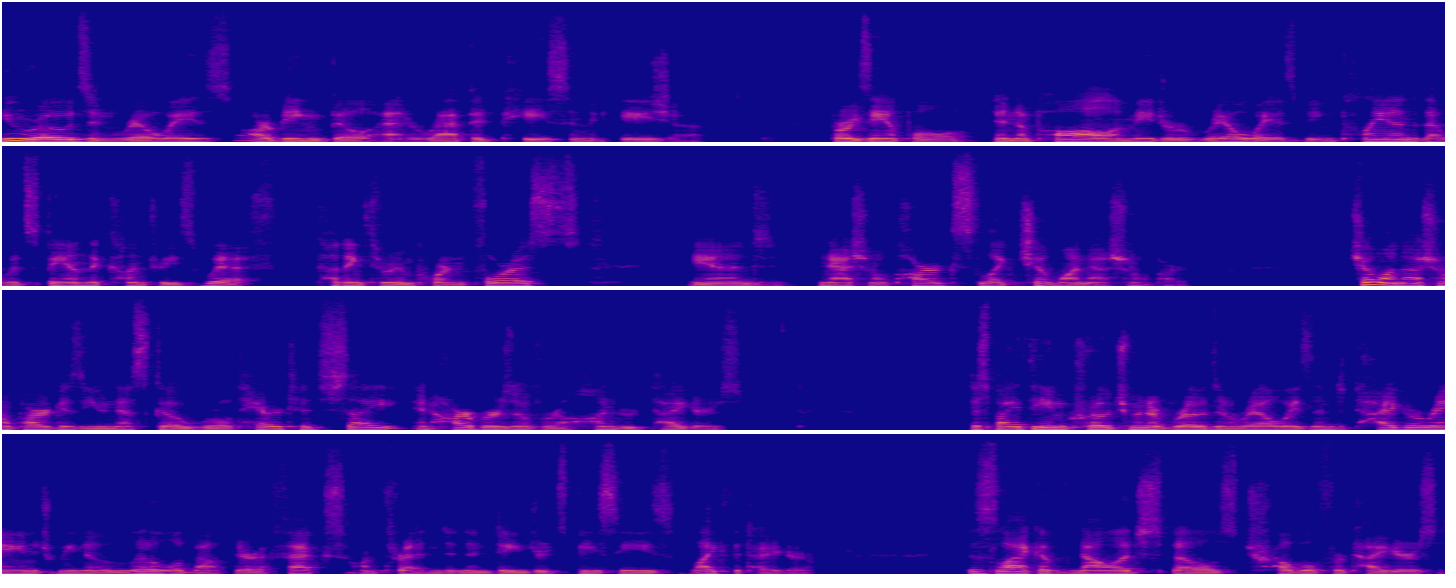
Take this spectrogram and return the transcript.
New roads and railways are being built at a rapid pace in Asia. For example, in Nepal, a major railway is being planned that would span the country's width, cutting through important forests and national parks like Chitwan National Park. Chitwan National Park is a UNESCO World Heritage Site and harbors over 100 tigers. Despite the encroachment of roads and railways into tiger range, we know little about their effects on threatened and endangered species like the tiger. This lack of knowledge spells trouble for tigers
